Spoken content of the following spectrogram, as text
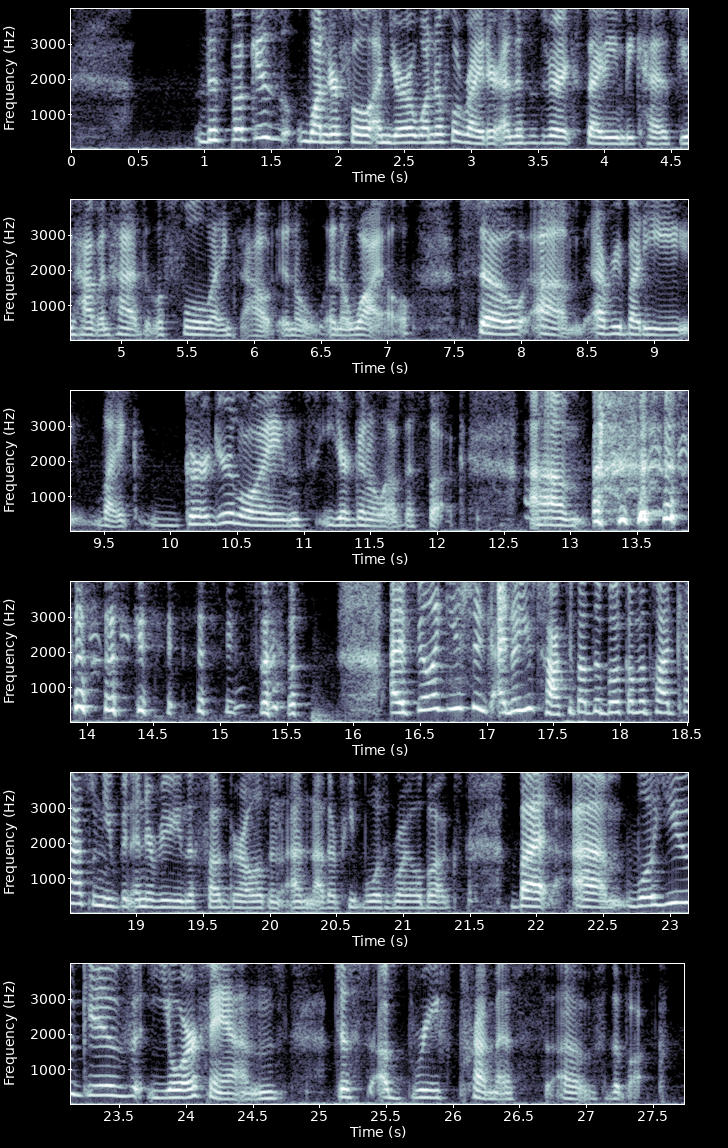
this book is wonderful and you're a wonderful writer and this is very exciting because you haven't had the full length out in a, in a while. So um, everybody like gird your loins. You're gonna love this book. Um, so i feel like you should i know you've talked about the book on the podcast when you've been interviewing the fug girls and, and other people with royal books but um, will you give your fans just a brief premise of the book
